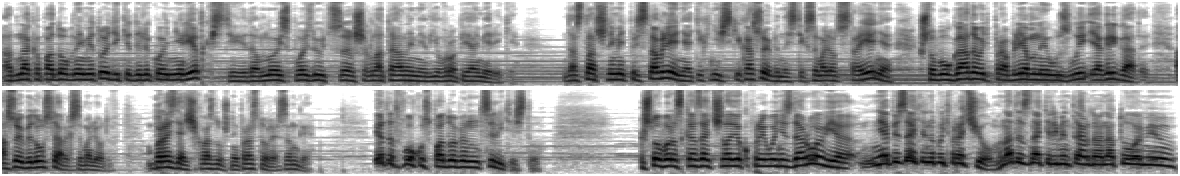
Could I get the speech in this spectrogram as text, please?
Однако подобные методики далеко не редкости и давно используются шарлатанами в Европе и Америке. Достаточно иметь представление о технических особенностях самолетостроения, чтобы угадывать проблемные узлы и агрегаты, особенно у старых самолетов, бороздящих воздушные просторы СНГ. Этот фокус подобен целительству. Чтобы рассказать человеку про его нездоровье, не обязательно быть врачом. Надо знать элементарную анатомию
